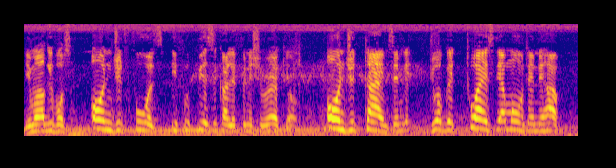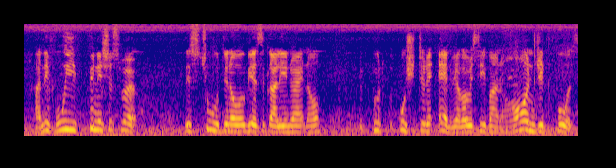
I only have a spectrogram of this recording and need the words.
He might give us hundred folds if we basically finish work, yo. Hundred times. Get, Job get twice the amount and they have. And if we finish this work, this truth, you know, we're basically in right now, we put, push it to the end, we're going to receive an hundred folds.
